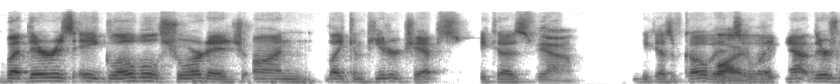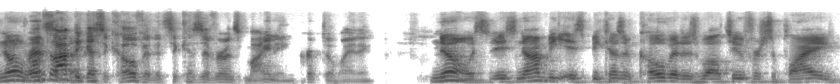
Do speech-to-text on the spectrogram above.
but there is a global shortage on like computer chips because Yeah. because of covid Why? so like now there's no Well, it's not cars. because of COVID. It's because everyone's mining, crypto mining. No it's, it's not be it's because of covid as well too for supply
